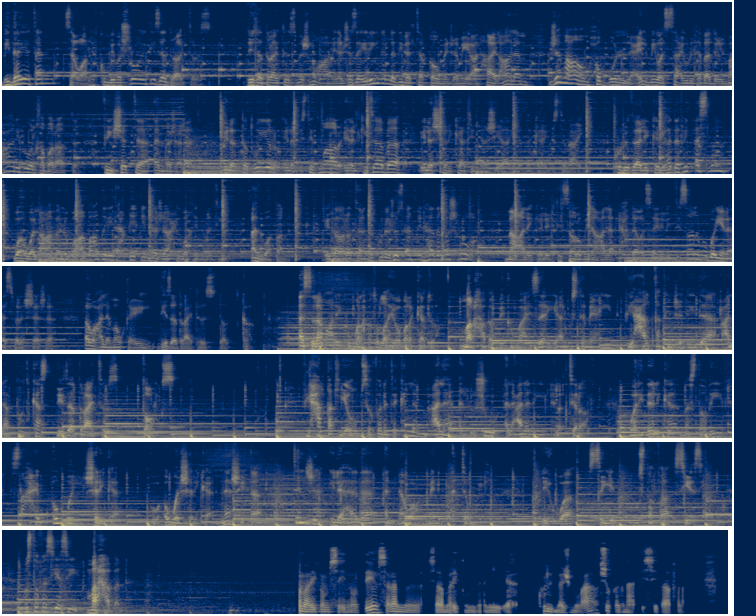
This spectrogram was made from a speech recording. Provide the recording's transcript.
بداية سأعرفكم بمشروع DZ Writers DZ Writers مجموعة من الجزائريين الذين التقوا من جميع أنحاء العالم جمعهم حب العلم والسعي لتبادل المعارف والخبرات في شتى المجالات من التطوير إلى الاستثمار إلى الكتابة إلى الشركات الناشئة إلى الذكاء الاصطناعي. كل ذلك لهدف أسمى وهو العمل مع بعض لتحقيق النجاح وخدمة الوطن. إذا أردت أن تكون جزءا من هذا المشروع ما عليك الاتصال بنا على إحدى وسائل الاتصال المبينة أسفل الشاشة أو على موقع dzwriters.com السلام عليكم ورحمة الله وبركاته. مرحبا بكم أعزائي المستمعين في حلقة جديدة على بودكاست DZ Writers Talks في حلقة اليوم سوف نتكلم على اللجوء العلني للادخار ولذلك نستضيف صاحب أول شركة. وأول شركة ناشئة تلجأ إلى هذا النوع من التمويل اللي هو السيد مصطفى سياسي. مصطفى سياسي مرحبا. السلام عليكم سيد نور الدين سلام السلام عليكم يعني كل المجموعة شكرا على الاستضافة.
